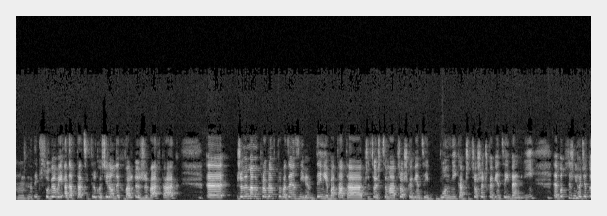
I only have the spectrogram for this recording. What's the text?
mm, na tej przysłowiowej adaptacji tylko zielonych warzywach, tak, że my mamy problem wprowadzając, nie wiem, dynię, batata, czy coś, co ma troszkę więcej błonnika, czy troszeczkę więcej węgli, e, bo to też nie chodzi o to,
